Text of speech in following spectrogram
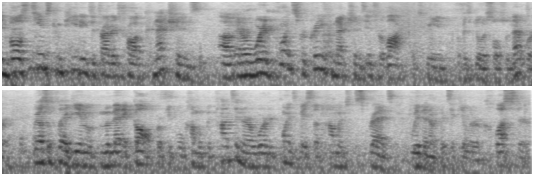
involves teams competing to try to draw connections um, and are awarded points for creating connections interlocked between a particular social network. We also play a game of mimetic golf where people come up with content and are awarded points based on how much it spreads within a particular cluster.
